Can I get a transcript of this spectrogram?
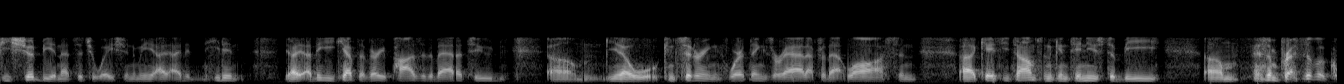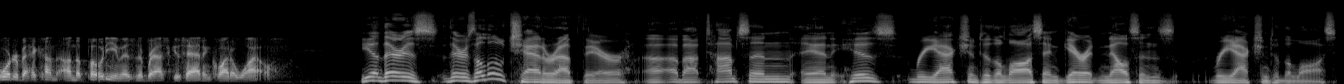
he should be in that situation. I mean, I, I didn't, he didn't. I think he kept a very positive attitude, um, you know, considering where things are at after that loss. And uh, Casey Thompson continues to be um, as impressive a quarterback on, on the podium as Nebraska's had in quite a while. Yeah, there is there's a little chatter out there uh, about Thompson and his reaction to the loss and Garrett Nelson's reaction to the loss.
